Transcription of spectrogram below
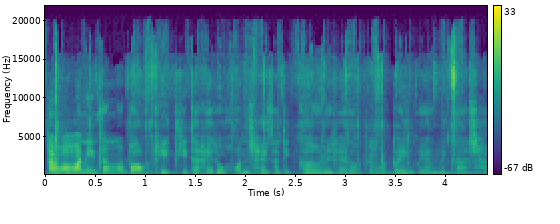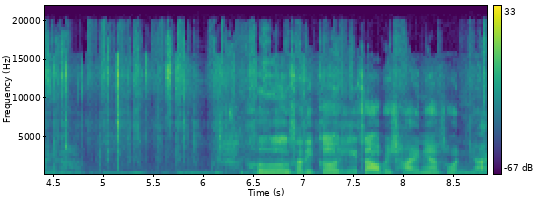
แต่ว่าวันนี้จะมาบอกทริคที่จะให้ทุกคนใช้สติกเกอร์ไม่ใช่หรอกแต่ว่าตัวเองก็ยังไม่กล้าใช้นะคะคือสติกเกอร์ที่จะเอาไปใช้เนี่ยส่วนใหญ่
